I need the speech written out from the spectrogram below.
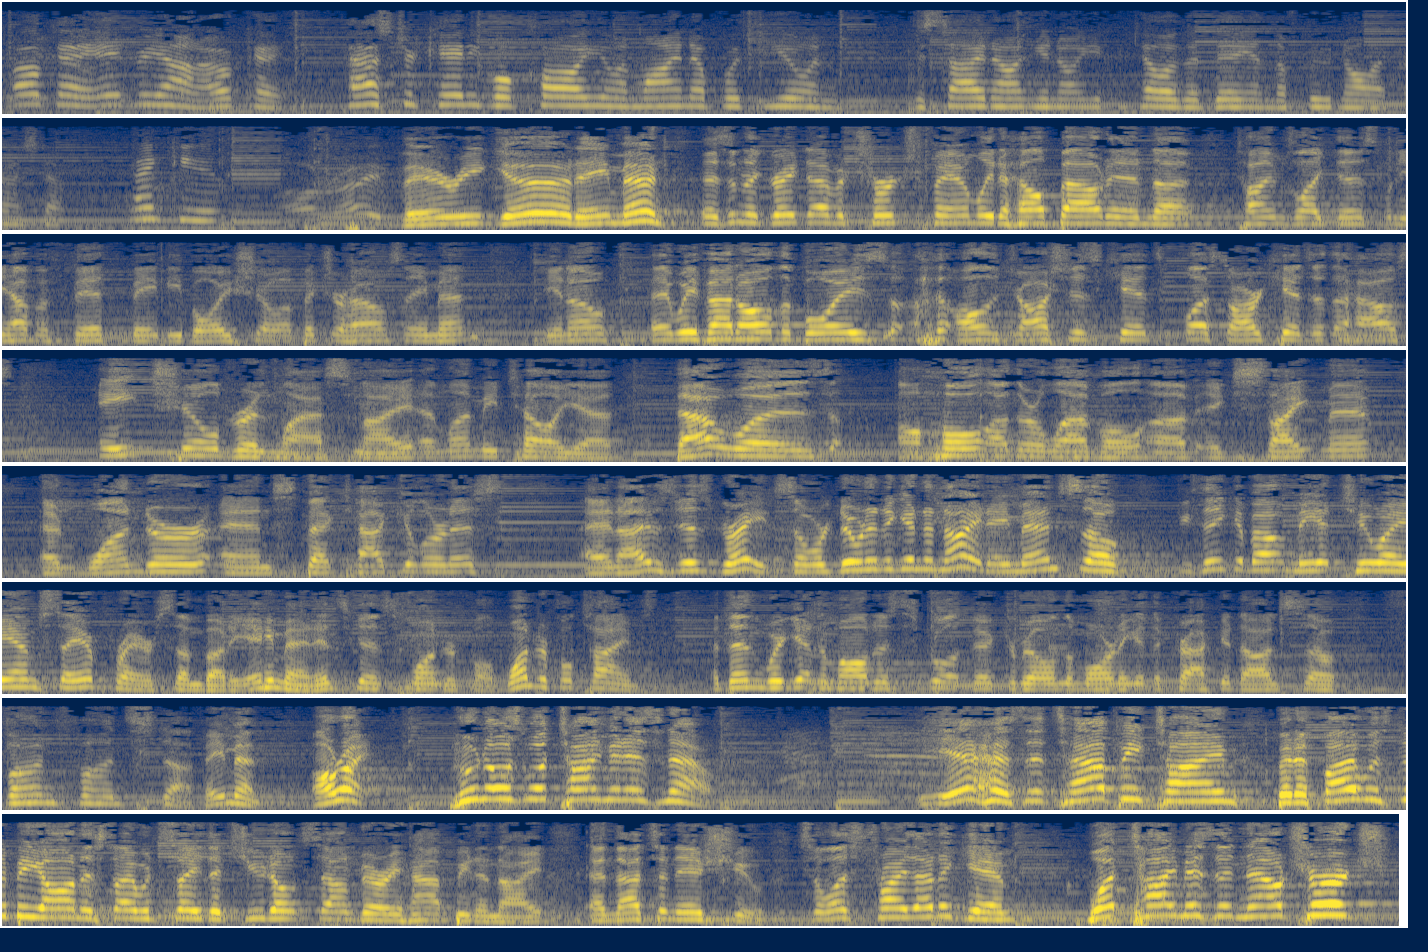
Okay, Adriana, okay. Pastor Katie will call you and line up with you and decide on, you know, you can tell her the day and the food and all that kind of stuff. Thank you. All right, very good. Amen. Isn't it great to have a church family to help out in uh, times like this when you have a fifth baby boy show up at your house? Amen. You know, hey, we've had all the boys, all of Josh's kids, plus our kids at the house eight children last night, and let me tell you, that was a whole other level of excitement and wonder and spectacularness. And it was just great. So we're doing it again tonight. Amen. So if you think about me at 2 a.m., say a prayer, somebody. Amen. It's, just wonderful. Wonderful times. And then we're getting them all to school at Victorville in the morning at the crack of dawn. So fun, fun stuff. Amen. All right. Who knows what time it is now? Yes, it's happy time, but if I was to be honest, I would say that you don't sound very happy tonight, and that's an issue. So let's try that again. What time is it now, church?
